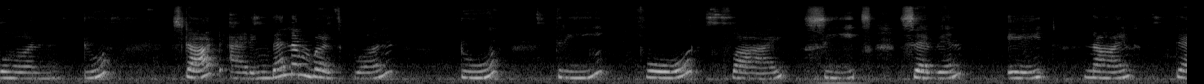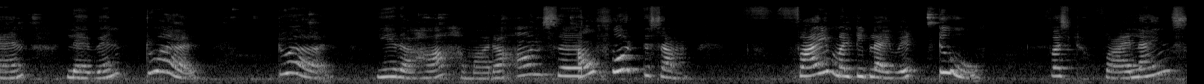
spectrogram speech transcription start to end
One two start adding the numbers one two three four five six seven eight nine ten eleven twelve twelve ये रहा हमारा answer fourth sum five multiply with two first five lines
